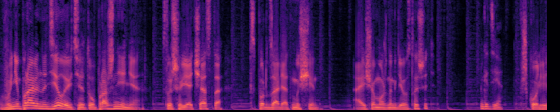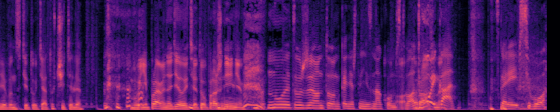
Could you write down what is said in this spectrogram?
Вы неправильно делаете это упражнение. Слышу я часто в спортзале от мужчин. А еще можно где услышать? Где? В школе или в институте от учителя. Вы неправильно делаете это упражнение. Ну, это уже, Антон, конечно, не знакомство, а, двойка, скорее всего.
